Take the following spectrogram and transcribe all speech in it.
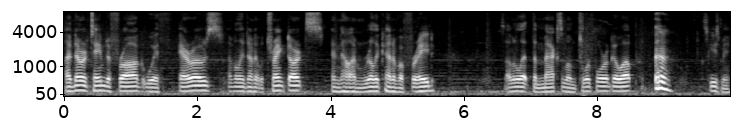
I've never tamed a frog with arrows. I've only done it with trank darts, and now I'm really kind of afraid. So I'm going to let the maximum torpor go up. Excuse me.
